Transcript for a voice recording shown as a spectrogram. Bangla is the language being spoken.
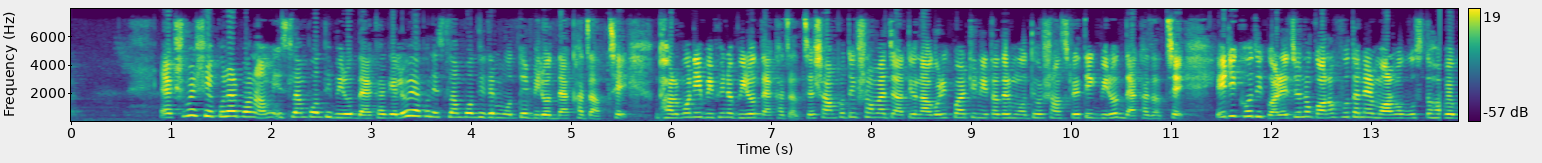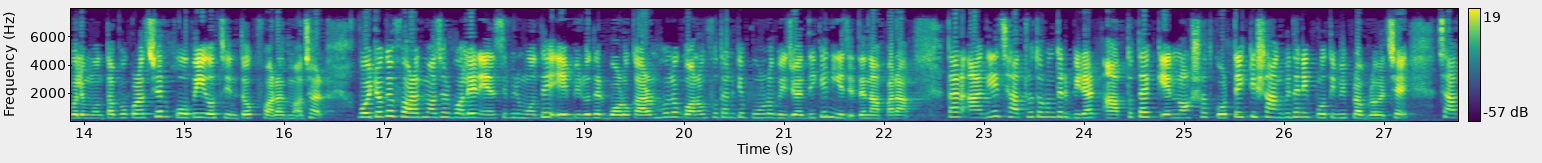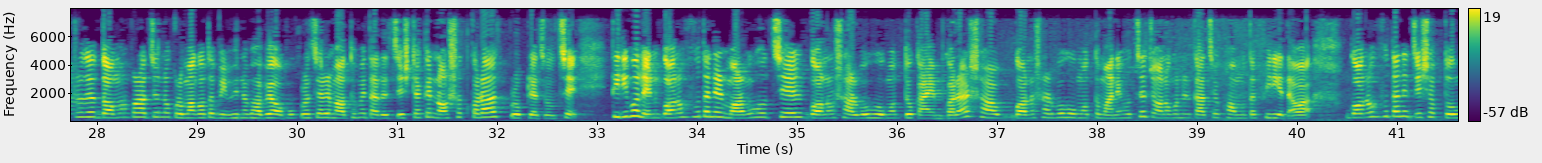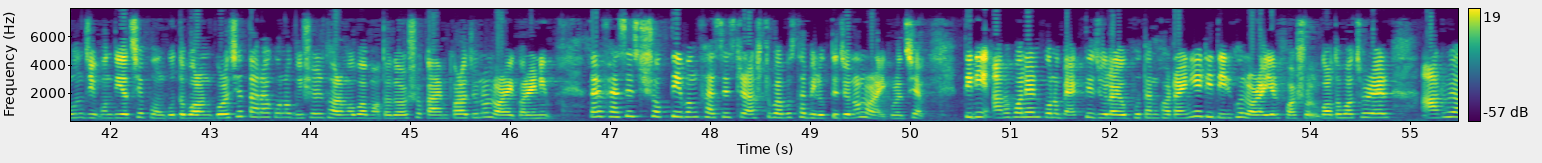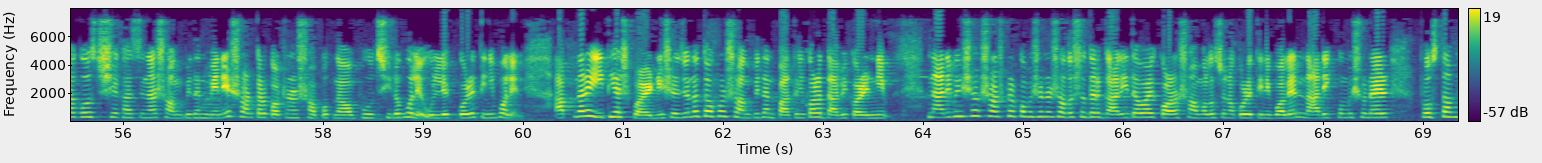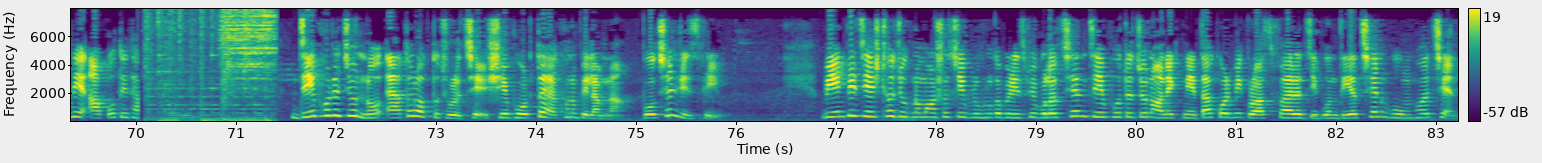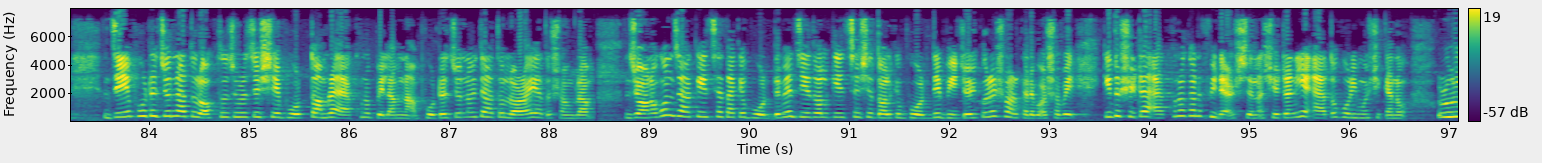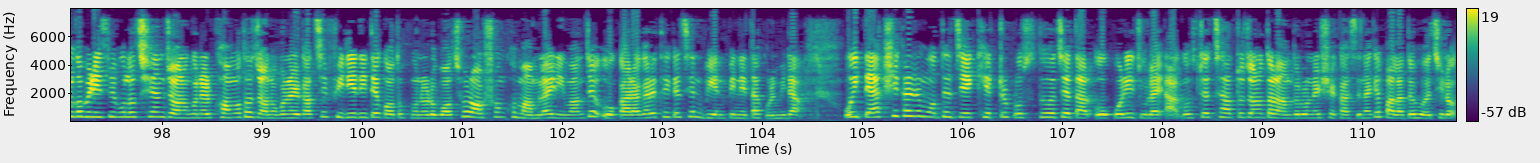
একসময় সেকুলার বনাম ইসলামপন্থী বিরোধ দেখা গেলেও এখন ইসলামপন্থীদের মধ্যে বিরোধ দেখা যাচ্ছে। ধর্ম নিয়ে বিভিন্ন বিরোধ দেখা যাচ্ছে। সাম্প্রতিক সময়ে জাতীয় নাগরিক পার্টি নেতাদের মধ্যেও সাংস্কৃতিক বিরোধ দেখা যাচ্ছে। এটি ক্ষতিকর। এর জন্য গণভূতানের মর্ম বুঝতে হবে বলে মন্তব্য করেছেন কবি ও চিন্তক ফরাদ মজার বৈঠকে ফরাদ মজার বলেন, এনসিপির মধ্যে এই বিরোধের বড় কারণ হলো গণভূতানকে পূর্ণ বিজয়ের দিকে নিয়ে যেতে না পারা। তার আগে ছাত্র তরুণদের বিরাট আত্মত্যাগকে নস্বাত করতে একটি সাংবিধানিক প্রতিবিপ্লব রয়েছে। ছাত্রদের দমন করার জন্য ক্রমাগত বিভিন্নভাবে অপপ্রচারের মাধ্যমে তাদের চেষ্টাকে নস্বাত করার প্রক্রিয়া চলছে। তিনি বলেন গণভূতানের মর্ম হচ্ছে গণসার্বভৌমত্ব কায়েম করা। সার- গণসার্বভৌমত্ব মানে হচ্ছে জনগণের কাছে ক্ষমতা ফিরিয়ে দেওয়া। গণভূতানে যেসব তরুণ জীবন দিয়েছে, পঙ্গুত্ব বরণ করেছে, তারা কোনো বিশেষ ধর্ম বা মতাদর্শ কায়েম করার জন্য লড়াই করেনি। তারা ফ্যাসিস্ট শক্তি এবং ফ্যাসিস্ট রাষ্ট্র ব্যবস্থা বিলুপ্তির জন্য লড়াই করেছে। তিনি আরও বলেন, কোনো ব্যক্তি জুলাই অভ্যুত্থান ঘটায়নি, এটি দীর্ঘ লড়াইয়ের ফসল। গত বছরের আটই আগস্ট শেখ হাসিনার সংবিধান মেনে সরকার গঠনের শপথ নেওয়া ভুল ছিল বলে উল্লেখ করে তিনি বলেন, আপনারা ইতিহাস পড়েনি, সেজন্য তখন সংবিধান বাতিল করার দাবি করেননি। নারী বিষয়ক সংস্কার কমিশনের সদস্যদের গালি দেওয়ায় করা সমালোচনা করে তিনি বলেন, নারী কমিশনের প্রস্তাব নিয়ে আপত্তি থাক- যে ভোটের জন্য এত রক্ত ঝরেছে, সে ভোট তো এখনও পেলাম না, বলছেন রিজভি। বিএনপি জ্যেষ্ঠ যুগ্ম মহাসচিব রুহুল কবির রিজভি বলেছেন, যে ভোটের জন্য অনেক নেতা কর্মী ক্রসফায়ারে জীবন দিয়েছেন, গুম হয়েছেন। যে ভোটের জন্য এত রক্ত ঝরেছে, সে ভোট তো আমরা এখনও পেলাম না, ভোটের জন্যই তো এত লড়াই, এত সংগ্রাম। জনগণ যাকে ইচ্ছে তাকে ভোট দেবে, যে দলকে ইচ্ছে সে দলকে ভোট দিয়ে বিজয়ী করে সরকারে বসাবে। কিন্তু সেটা এখনও কেন ফিরে আসছে না, সেটা নিয়ে এত গড়িমসি কেন? রুহুল কবির রিজভি বলেছেন, জনগণের ক্ষমতা জনগণের কাছে ফিরিয়ে দিতে গত পনেরো বছর অসংখ্য মামলায় রিমান্ডে ও কারাগারে থেকেছেন বিএনপি নেতা কর্মীরা ওই ত্যাগ শিকারের মধ্যে যে ক্ষেত্র প্রস্তুত হয়েছে তার ওপরই জুলাই আগস্টের ছাত্র জনতার আন্দোলনে শেখ হাসিনাকে পালাতে হয়েছিল।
